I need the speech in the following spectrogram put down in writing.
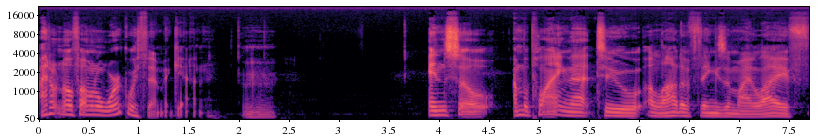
I don't know if I'm going to work with them again. Mm-hmm. And so I'm applying that to a lot of things in my life,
